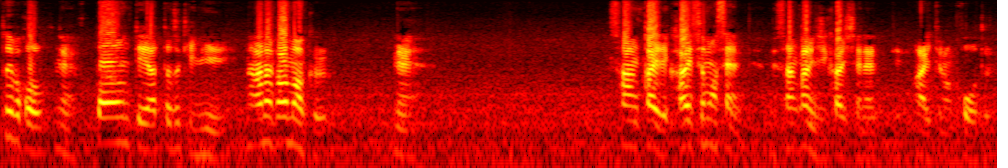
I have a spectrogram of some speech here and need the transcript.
例えばこうね、ポーンってやった時になかなかうまくね、3回で返せませんって。3回のうち返してねって相手のコートに。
